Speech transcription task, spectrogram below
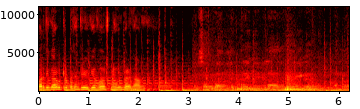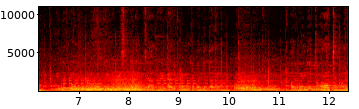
ವರದಿಗಾರ ವಿಠಲ್ ಭಜಂತ್ರಿ ಯೋಗ್ಯ ವರ್ಷ ನೀವು ಬೆಳಗಾವಿ. ಕಾರ್ಯಕ್ರಮಕ್ಕೆ ಬಂದಿದ್ದಾರೆ ನಮ್ಮ. ಅವ್ರಿಗೊಂದು ಜೋರ ಚಪ್ಪಾಳೆ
